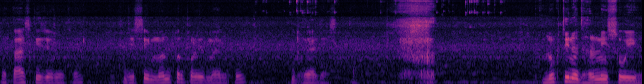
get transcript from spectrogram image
प्रकाश की ज़रूरत है, जिससे मन पर पड़े मैल को धोया जा सकता है। मुक्ति न धरनी सोई हो।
